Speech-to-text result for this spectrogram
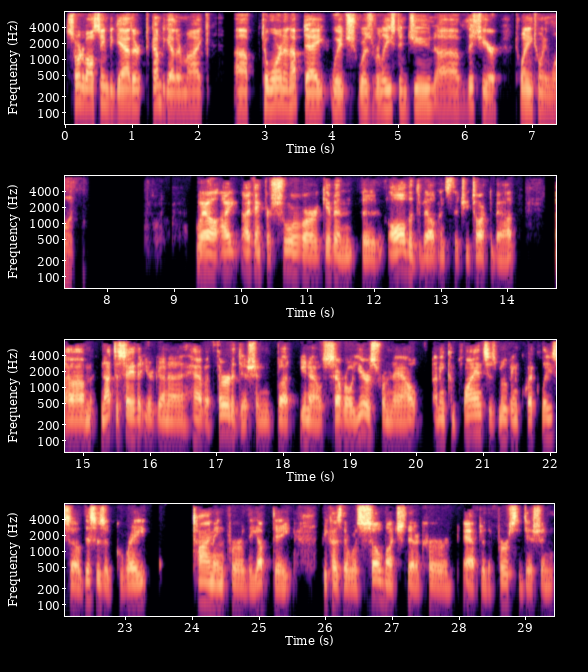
sort of all seemed together to come together, Mike, uh, to warrant an update, which was released in June of this year, 2021. Well, I, I think for sure, given the all the developments that you talked about, um, not to say that you're going to have a third edition, but you know, several years from now, I mean, compliance is moving quickly, so this is a great timing for the update because there was so much that occurred after the first edition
